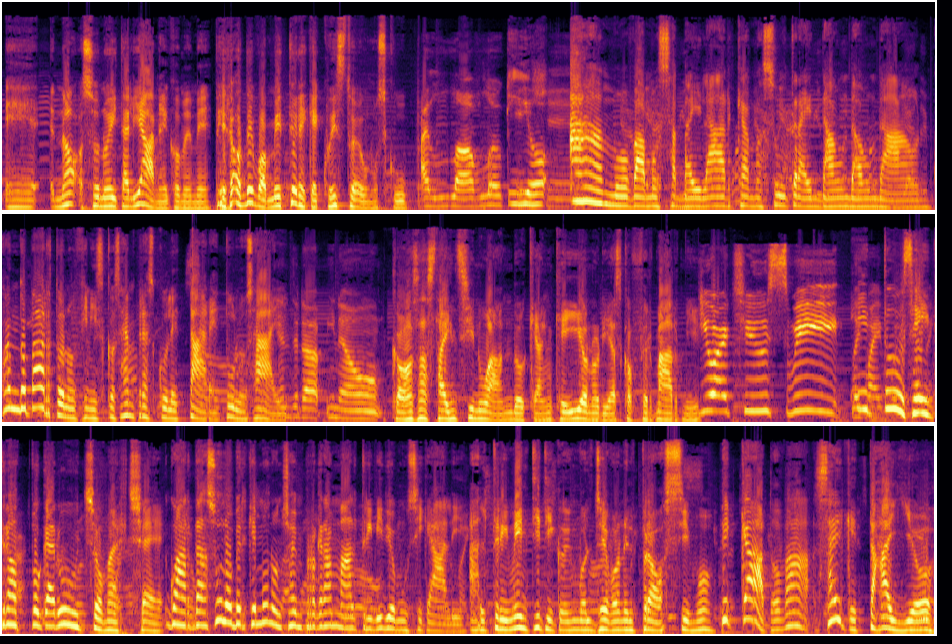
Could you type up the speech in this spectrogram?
Eh, no, sono italiane come me. Però devo ammettere che questo è uno scoop. I love location. Io amo Vamos a bailar Kama Sutra e Down Down Down. Quando partono finisco sempre a sculettare, tu lo sai. Cosa stai insinuando? Che anche io non riesco a fermarmi? You are too sweet. Like E tu sei troppo caruccio, Marcè. Guarda, solo perché mo non c'ho in programma altri video musicali. Altrimenti ti coinvolgevo nel prossimo. Peccato, va, sai che taglio.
